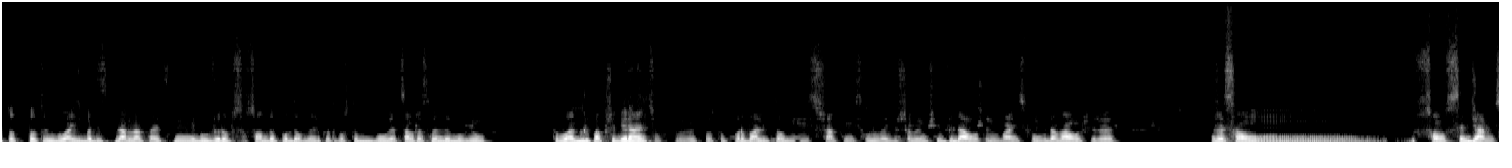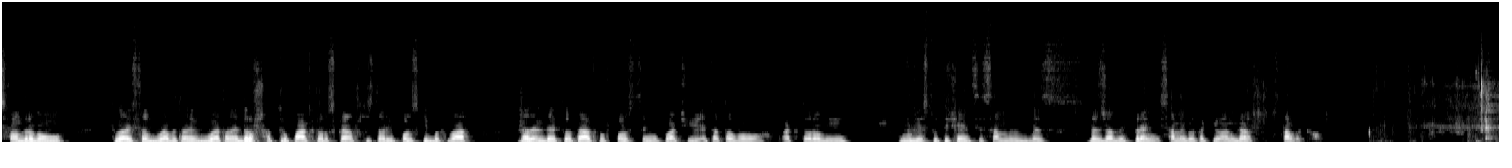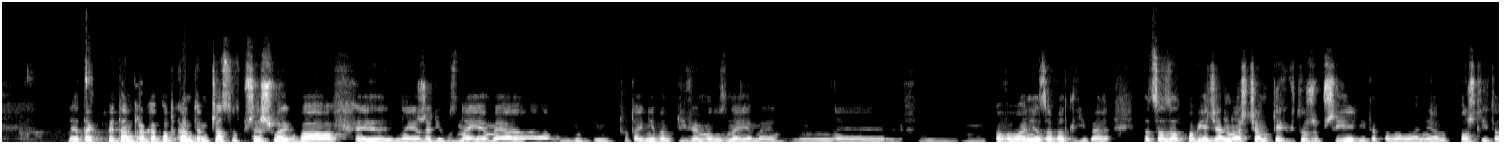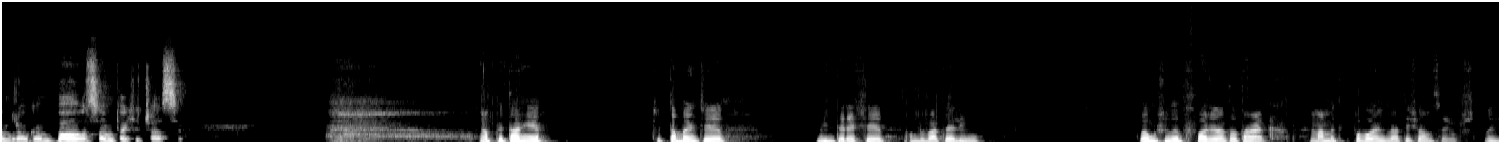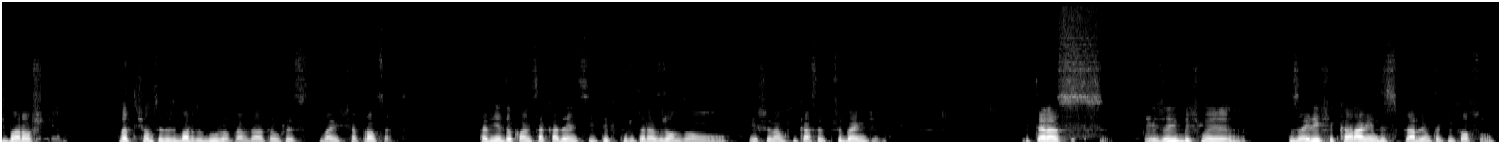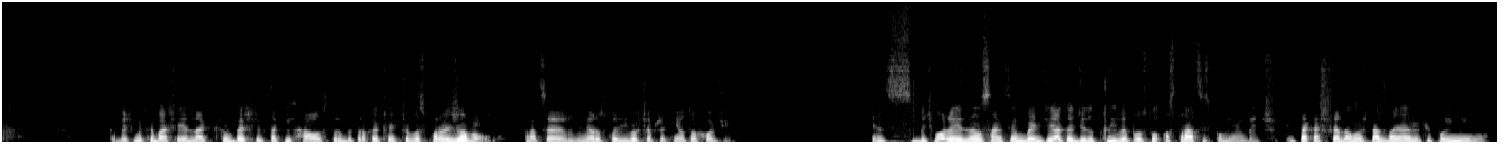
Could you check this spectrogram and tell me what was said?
to, to, to była Izba Dyscyplinarna, to nie był wyrób sądopodobny, tylko to po prostu był, ja cały czas będę mówił, to była grupa przebierańców, którzy po prostu porwali togi z szatni Sądu Najwyższego, im się wydało tym państwu, wydawało się, że, że są, są sędziami. Swoją drogą chyba jest to, byłaby to, była to najdroższa trupa aktorska w historii Polski, bo chyba żaden dyrektor teatru w Polsce nie płaci etatowo aktorowi 20 tysięcy sam bez, bez żadnych premii, samego takiego angażu stałego. Ja tak pytam trochę pod kątem czasów przyszłych, bo y, no jeżeli uznajemy, a tutaj niewątpliwie my uznajemy y, powołania zawadliwe, to co z odpowiedzialnością tych, którzy przyjęli te powołania lub poszli tą drogą, bo są takie czasy. No pytanie, czy to będzie w interesie obywateli? Bo musimy spojrzeć na to tak. Mamy tych powołań 2000 już, liczba rośnie. 2000 to jest bardzo dużo, prawda? To już jest 20%. Pewnie do końca kadencji tych, którzy teraz rządzą, jeszcze nam kilkaset przybędzie. I teraz, jeżeli byśmy zajęli się karaniem dyscyplinarnym takich osób, to byśmy chyba się jednak weszli w taki chaos, który by trochę częściowo sparaliżował pracę wymiaru sprawiedliwości, a przecież nie o to chodzi. Więc być może jedyną sankcją będzie, ale to będzie dotkliwe, po prostu ostracyzm powinien być. I taka świadomość nazwania rzeczy po imieniu.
